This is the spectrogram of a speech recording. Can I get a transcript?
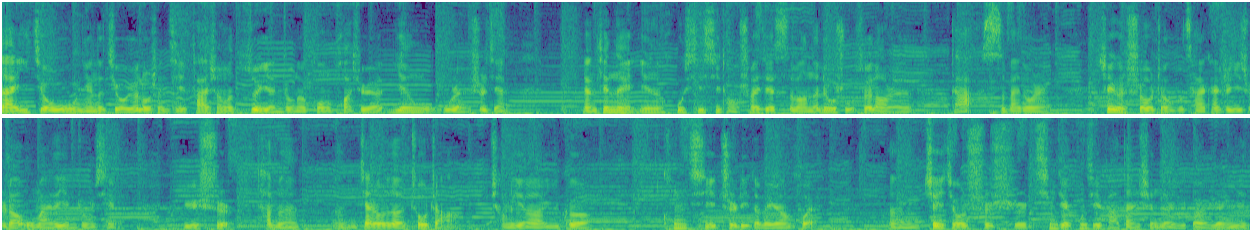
在一九五五年的九月，洛杉矶发生了最严重的光化学烟雾污染事件。两天内，因呼吸系统衰竭死亡的六十五岁老人达四百多人。这个时候，政府才开始意识到雾霾的严重性。于是，他们，嗯，加州的州长成立了一个空气治理的委员会。嗯，这就是使清洁空气法诞生的一个原因。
